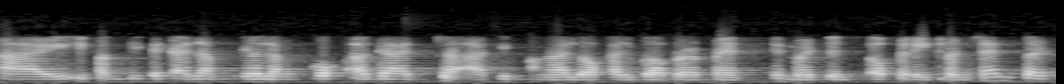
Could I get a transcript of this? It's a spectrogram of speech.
ay ipagbigay alam nyo lang po agad sa ating mga local government emergency operation center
